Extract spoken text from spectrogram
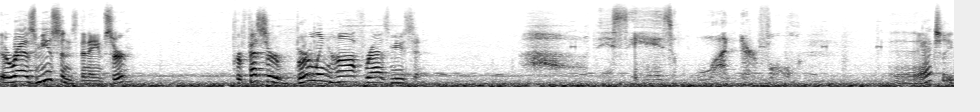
Uh, Rasmussen's the name, sir. Professor Berlinghoff Rasmussen. Oh, this is wonderful. Uh, actually,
